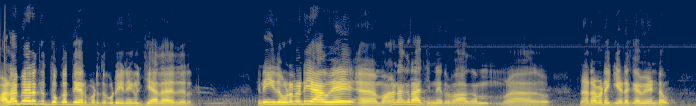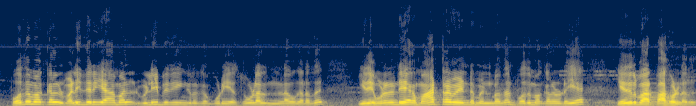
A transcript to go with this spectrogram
பல பேருக்கு துக்கத்தை ஏற்படுத்தக்கூடிய நிகழ்ச்சியாக தான் இது இருக்குது இனி இது உடனடியாகவே மாநகராட்சி நிர்வாகம் நடவடிக்கை எடுக்க வேண்டும். பொதுமக்கள் வழி தெரியாமல் விழிபிதிங்க இருக்கக்கூடிய சூழல் நிலவுகிறது. இதை உடனடியாக மாற்ற வேண்டும் என்பதுதான் பொதுமக்களுடைய எதிர்பார்ப்பாக உள்ளது.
